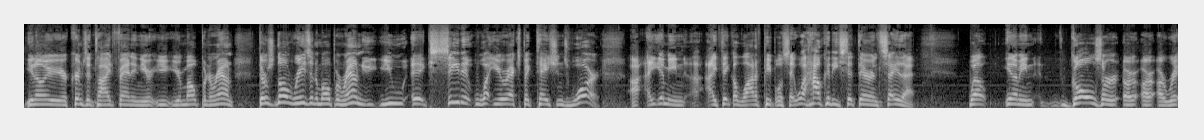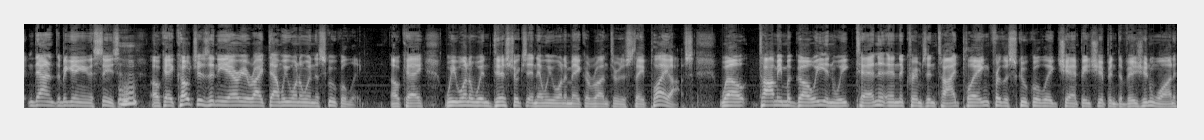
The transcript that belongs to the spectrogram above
You know, you're a Crimson Tide fan and you're you- you're moping around. There's no reason to mope around. You, you exceeded what your expectations were. I, I mean, I think a lot of people say, "Well, how could he sit there and say that?" Well, you know, I mean, goals are, are, are, written down at the beginning of the season. Mm-hmm. Okay, coaches in the area write down we want to win the Schuylkill League. Okay, we want to win districts and then we want to make a run through the state playoffs. Well, Tommy McGoey in Week Ten and the Crimson Tide playing for the Schuylkill League championship in Division One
